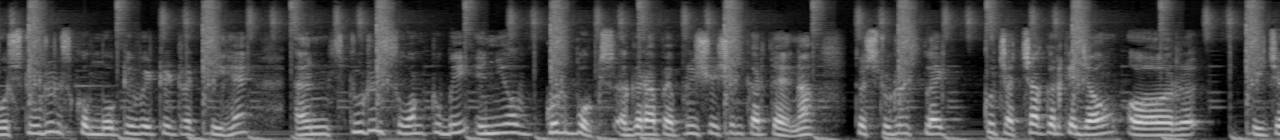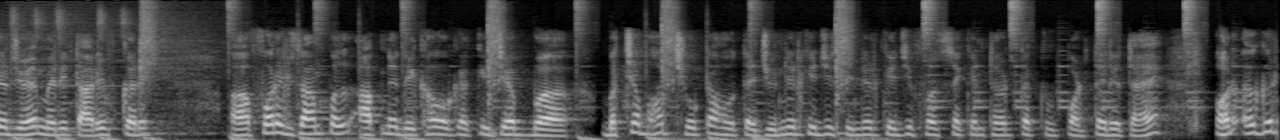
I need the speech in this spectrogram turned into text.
वो स्टूडेंट्स को मोटिवेटेड रखती हैं। And students want to be in your good books अगर आप अप्रिशिएशन करते हैं ना तो स्टूडेंट्स लाइक कुछ अच्छा करके जाऊँ और टीचर जो है मेरी तारीफ़ करे। फॉर uh, एग्ज़ाम्पल आपने देखा होगा कि जब बच्चा बहुत छोटा होता है जूनियर के जी सीनियर के जी फ़र्स्ट सेकेंड थर्ड तक पढ़ते रहता है। और अगर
